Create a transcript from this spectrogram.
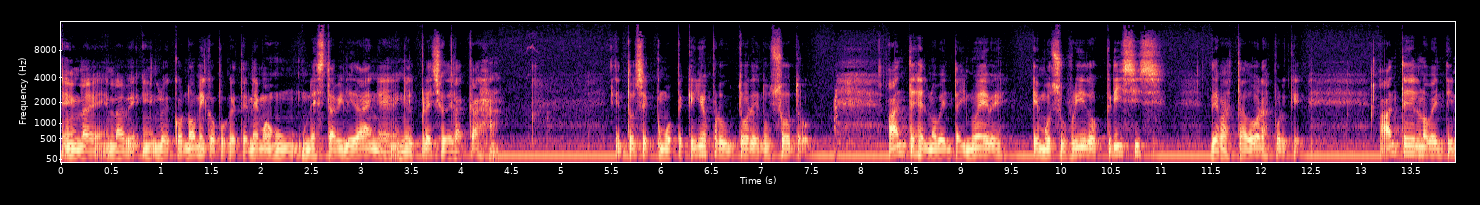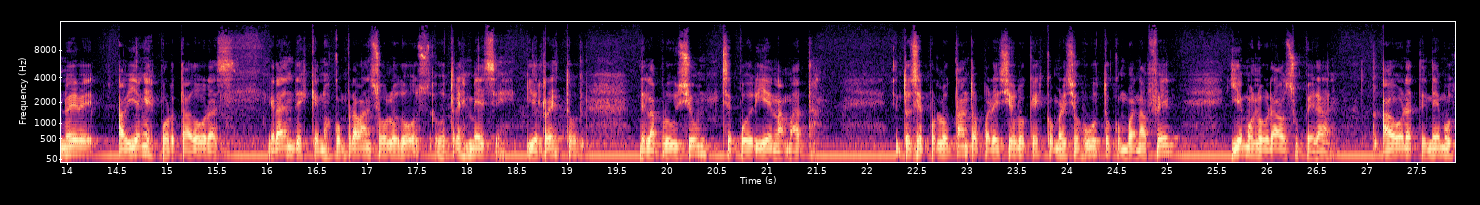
en, la, en, la, en lo económico porque tenemos un, una estabilidad en el precio de la caja. Entonces, como pequeños productores nosotros, antes del 99 hemos sufrido crisis devastadoras porque antes del 99 habían exportadoras grandes que nos compraban solo dos o tres meses y el resto de la producción se podría en la mata. Entonces, por lo tanto, apareció lo que es comercio justo con Banafed y hemos logrado superar. Ahora tenemos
